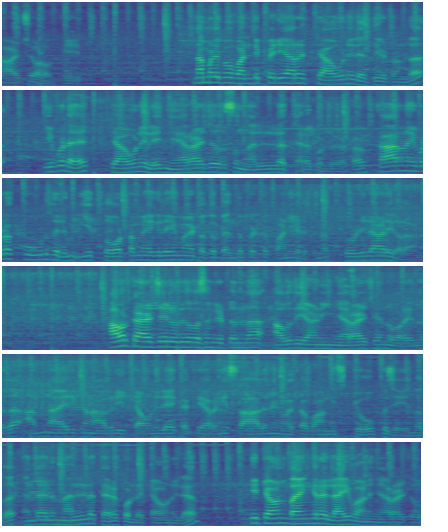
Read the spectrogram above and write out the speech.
കാഴ്ചകളൊക്കെ. നമ്മളിപ്പോൾ വണ്ടിപ്പെരിയാർ ടൗണിൽ എത്തിയിട്ടുണ്ട്. ഇവിടെ ടൗണിൽ ഞായറാഴ്ച ദിവസം നല്ല തിരക്കുണ്ട് കേട്ടോ. കാരണം ഇവിടെ കൂടുതലും ഈ തോട്ടം മേഖലയുമായിട്ടൊക്കെ ബന്ധപ്പെട്ട് പണിയെടുക്കുന്ന തൊഴിലാളികളാണ്. അവർക്ക് ആഴ്ചയിൽ ഒരു ദിവസം കിട്ടുന്ന അവധിയാണ് ഈ ഞായറാഴ്ച എന്ന് പറയുന്നത്. അന്നായിരിക്കണം അവർ ഈ ടൗണിലേക്കൊക്കെ ഇറങ്ങി സാധനങ്ങളൊക്കെ വാങ്ങി സ്റ്റോപ്പ് ചെയ്യുന്നത്. എന്തായാലും നല്ല തിരക്കുണ്ട് ടൗണിൽ ഈ ടൗൺ ഭയങ്കര ലൈവാണ് ഞായറാഴ്ച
